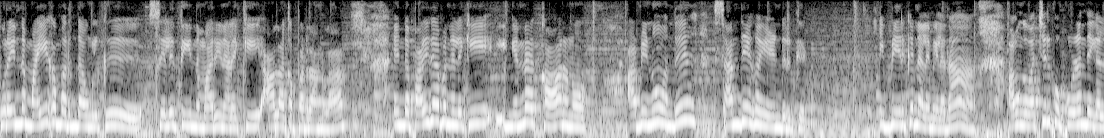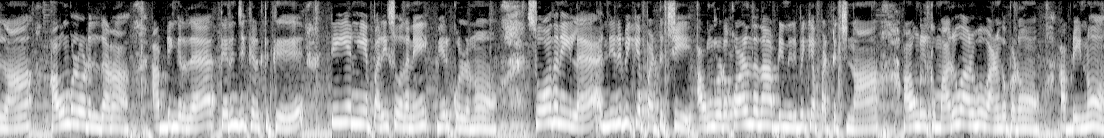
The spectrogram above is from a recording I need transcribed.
குறைந்த மயக்க மருந்து அவங்களுக்கு செலுத்தி இந்த மாதிரி நிலைக்கு ஆளாக்கப்படுறாங்களா? இந்த பரிதாப நிலைக்கு இங்கே என்ன காரணம்? அப்படின்னும் வந்து சந்தேகம் எழுந்திருக்கு. இப்படி இருக்க நிலமையில தான் அவங்க வச்சிருக்க குழந்தைகள்லாம் அவங்களோடது தானா அப்படிங்கிறத தெரிஞ்சுக்கிறதுக்கு டிஎன்ஏ பரிசோதனை மேற்கொள்ளணும். சோதனையில் நிரூபிக்கப்பட்டுச்சு. அவங்களோட குழந்தை தான் அப்படி நிரூபிக்கப்பட்டுச்சுன்னா அவங்களுக்கு மறுவாழ்வு வழங்கப்படும் அப்படின்னும்.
